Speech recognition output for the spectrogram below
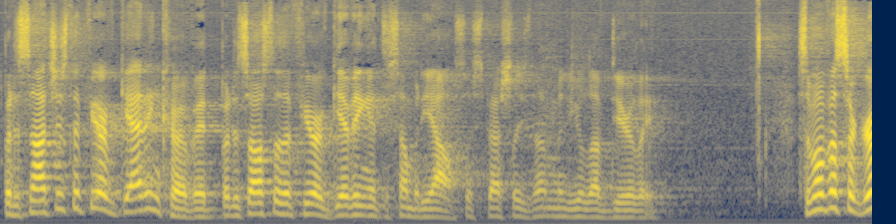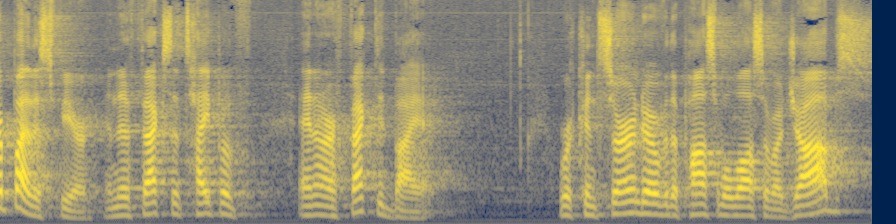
but it's not just the fear of getting COVID, but it's also the fear of giving it to somebody else, especially someone you love dearly. Some of us are gripped by this fear, and it affects the type of, and are affected by it. We're concerned over the possible loss of our jobs,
